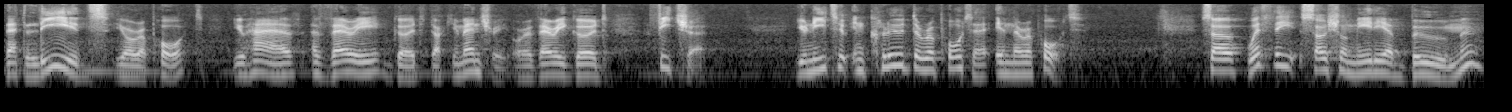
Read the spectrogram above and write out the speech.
that leads your report, you have a very good documentary or a very good feature. You need to include the reporter in the report. So, with the social media boom,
